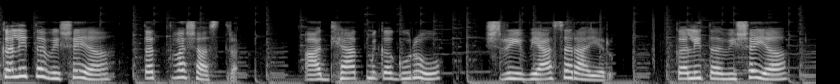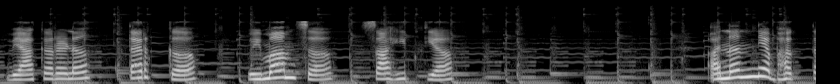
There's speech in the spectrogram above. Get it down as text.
ಕಲಿತ ವಿಷಯ ತತ್ವಶಾಸ್ತ್ರ. ಆಧ್ಯಾತ್ಮಿಕ ಗುರು ಶ್ರೀ ವ್ಯಾಸರಾಯರು. ಕಲಿತ ವಿಷಯ ವ್ಯಾಕರಣ, ತರ್ಕ, ವಿಮಾಂಸ, ಸಾಹಿತ್ಯ. ಅನನ್ಯ ಭಕ್ತ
